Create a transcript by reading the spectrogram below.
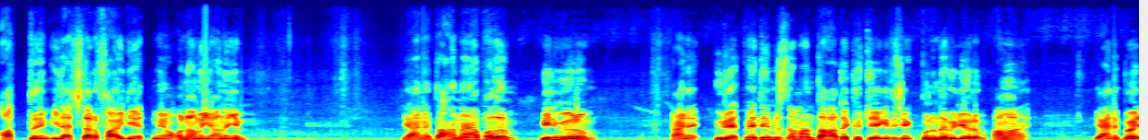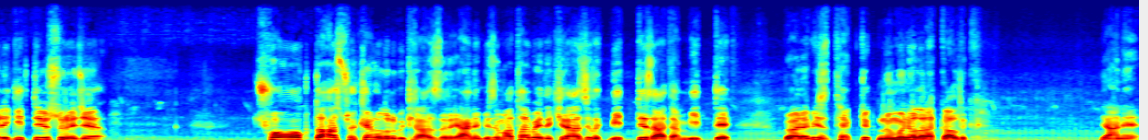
Attığım ilaçlar fayda etmiyor ona mı yanayım? Yani daha ne yapalım bilmiyorum. Yani üretmediğimiz zaman daha da kötüye gidecek. Bunu da biliyorum ama yani böyle gittiği sürece çok daha söken olur bu kirazları. Yani bizim Atabey'de kirazcılık bitti zaten bitti. Böyle biz tek tük numune olarak kaldık. Yani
